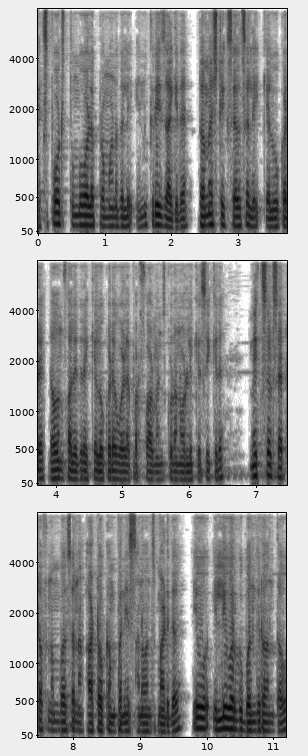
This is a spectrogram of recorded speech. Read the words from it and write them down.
ಎಕ್ಸ್ಪೋರ್ಟ್ಸ್ ತುಂಬಾ ಒಳ್ಳೆ ಪ್ರಮಾಣದಲ್ಲಿ ಇನ್ಕ್ರೀಸ್ ಆಗಿದೆ. ಡೊಮೆಸ್ಟಿಕ್ ಸೇಲ್ಸ್ ಅಲ್ಲಿ ಕೆಲವು ಕಡೆ ಡೌನ್ ಫಾಲ್ ಇದ್ರೆ ಕೆಲವು ಕಡೆ ಒಳ್ಳೆ ಪರ್ಫಾರ್ಮೆನ್ಸ್ ಕೂಡ ನೋಡ್ಲಿಕ್ಕೆ ಸಿಕ್ಕಿದೆ. ಮಿಕ್ಸ್ಡ್ ಸೆಟ್ ಆಫ್ ನಂಬರ್ಸ್ ಅನ್ನ ಆಟೋ ಕಂಪನೀಸ್ ಅನೌನ್ಸ್ ಮಾಡಿದೆ ಇವು ಇಲ್ಲಿವರೆಗೂ ಬಂದಿರುವಂತವು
